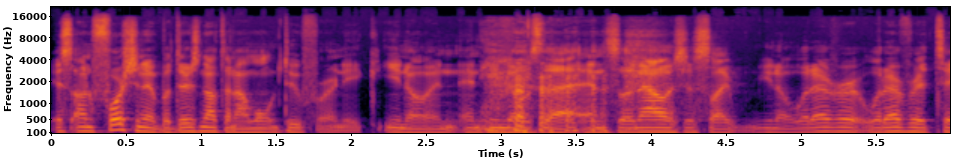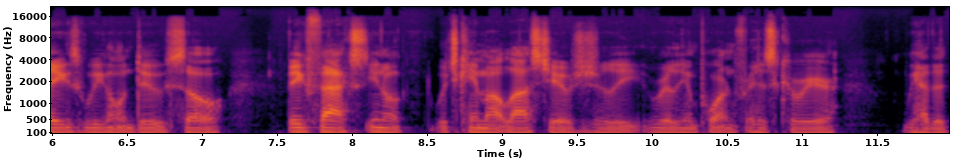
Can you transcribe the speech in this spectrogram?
it's unfortunate but there's nothing i won't do for anik you know and and he knows that. And so now it's just like you know whatever whatever it takes we gonna do. So big facts you know which came out last year which is really really important for his career we had the,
